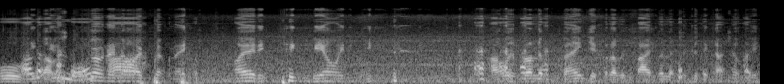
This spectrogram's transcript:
Oh, he look, got here. throwing a Ah. knife at me. I heard it ting behind me. I was running behind you for about five minutes. I couldn't catch up with you.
